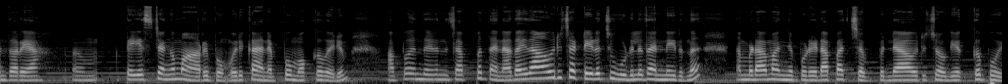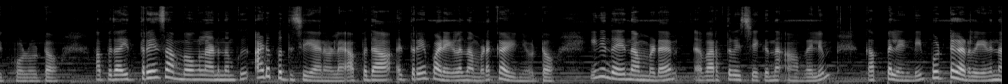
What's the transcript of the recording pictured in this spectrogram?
എന്താ പറയുക ടേസ്റ്റ് അങ്ങ് മാറിപ്പോവും. ഒരു കനപ്പും ഒക്കെ വരും. അപ്പോൾ എന്താണെന്ന് വെച്ചാൽ അപ്പം തന്നെ അതായത് ആ ഒരു ചട്ടിയുടെ ചൂടിൽ തന്നെ ഇരുന്ന് നമ്മുടെ ആ മഞ്ഞപ്പൊടിയുടെ ആ പച്ചപ്പിന്റെ ആ ഒരു ചുകയൊക്കെ പോയിക്കോളൂ കേട്ടോ. അപ്പോൾ ഇതാ ഇത്രയും സംഭവങ്ങളാണ് നമുക്ക് അടുപ്പത്ത് ചെയ്യാനുള്ളത്. അപ്പോൾ ഇതാ ഇത്രയും പണികൾ നമ്മുടെ കഴിഞ്ഞു കേട്ടോ. ഇനി ഇതായി നമ്മുടെ വറുത്ത് വെച്ചേക്കുന്ന അവലും കപ്പലണ്ടിയും പൊട്ടുകടലയും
